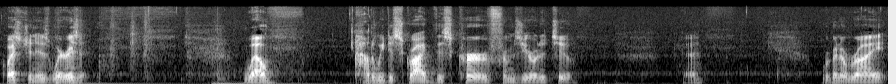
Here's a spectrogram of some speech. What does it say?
Question is, where is it? Well, how do we describe this curve from 0 to 2? Okay. We're going to write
